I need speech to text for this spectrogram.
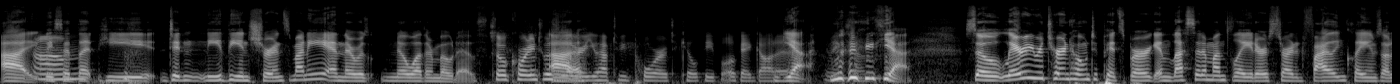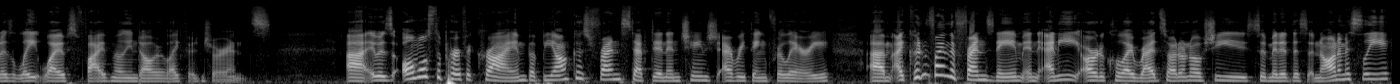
Uh, they said Um. that he didn't need the insurance money and there was no other motive. So according to his Uh, lawyer, you have to be poor to kill people. Okay, got it. Yeah. It yeah. So Larry returned home to Pittsburgh and less than a month later started filing claims on his late wife's $5 million life insurance. Uh, it was almost a perfect crime, but Bianca's friend stepped in and changed everything for Larry. Um, I couldn't find the friend's name in any article I read, so I don't know if she submitted this anonymously,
